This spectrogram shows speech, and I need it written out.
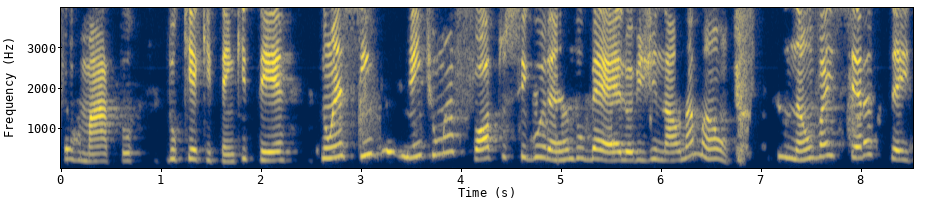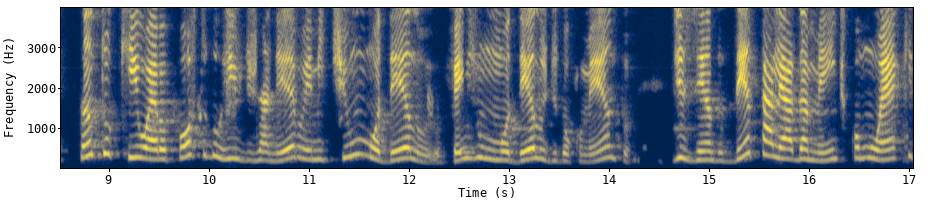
formato, do que, que tem que ter. Não é simplesmente uma foto segurando o BL original na mão. Não vai ser aceito. Tanto que o aeroporto do Rio de Janeiro emitiu um modelo, fez um modelo de documento dizendo detalhadamente como é que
